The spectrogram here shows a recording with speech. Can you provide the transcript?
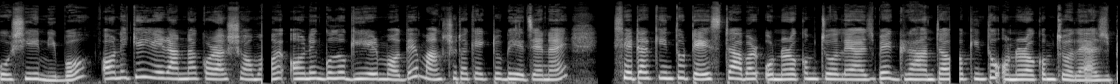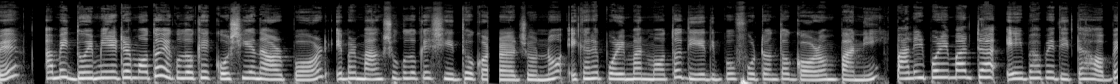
কষিয়ে নিব। অনেকেই এই রান্না করার সময় অনেকগুলো ঘিয়ের মধ্যে মাংসটাকে একটু ভেজে নেয়। সেটার কিন্তু টেস্টটা আবার অন্যরকম চলে আসবে, ঘ্রাণটাও কিন্তু অন্যরকম চলে আসবে। আমি দুই মিনিটের মতো এগুলোকে কষিয়ে নেওয়ার পর এবার মাংসগুলোকে সিদ্ধ করার জন্য এখানে পরিমাণ মতো দিয়ে দিব ফুটন্ত গরম পানি। পানির পরিমাণটা এইভাবে দিতে হবে,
